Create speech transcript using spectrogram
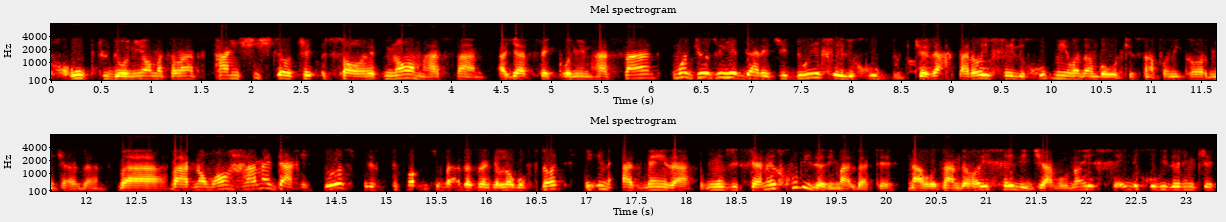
خوب تو دنیا مثلا پنج شیش تا که صاحب نام هستن اگر فکر کنیم هستن. ما جزو یه درجه دوی خیلی خوب بود که رهبرای خیلی خوب می اومدن با ارکستر سمفونی کار می‌کردن. و برنامه ها همه دقیق. درست اتفاقی که بعد از انقلاب افتاد این از بین رفت. موزیسین خوبی داریم البته. نوازنده های خیلی جوان های خیلی خوبی داریم که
